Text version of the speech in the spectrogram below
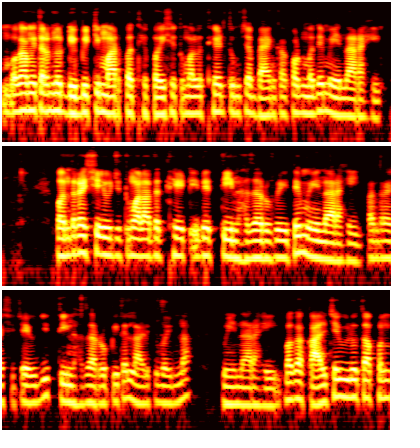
बघा मित्रांनो डी बी टी मार्फत हे पैसे तुम्हाला थेट तुमच्या बँक अकाउंटमध्ये मिळणार आहे. पंधराशे ऐवजी तुम्हाला आता थेट इथे तीन हजार रुपये इथे मिळणार आहे. पंधराशेच्या ऐवजी तीन हजार रुपये इथे लाडकी बहिणींना मिळणार आहे. बघा कालच्या व्हिडिओत आपण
